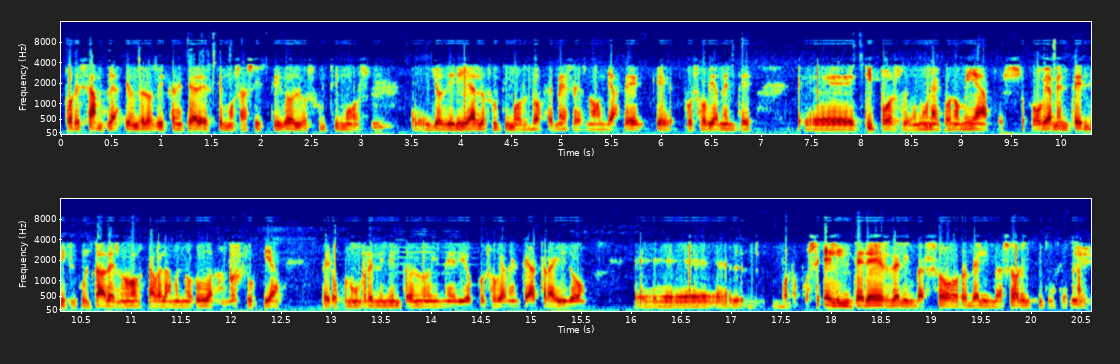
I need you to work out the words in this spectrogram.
por esa ampliación de los diferenciales que hemos asistido en los últimos, yo diría, en los últimos 12 meses, ¿no? Ya hace que, pues obviamente, eh, tipos en una economía, pues obviamente en dificultades, no nos cabe la menor duda, no es Turquía, pero con un rendimiento del 9,5, pues obviamente ha traído eh, bueno, pues el interés del inversor, del inversor institucional.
